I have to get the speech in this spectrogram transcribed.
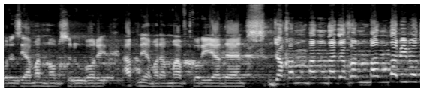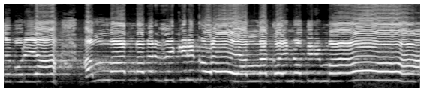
করেছি, আমার নফসের উপরে আপনি আমার মাফ করিয়া দেন। যখন বান্দা যখন বান্দা বিপদে পড়িয়া আল্লাহর নামের জিকির করে, আল্লাহ কয়, নদীর মাছ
